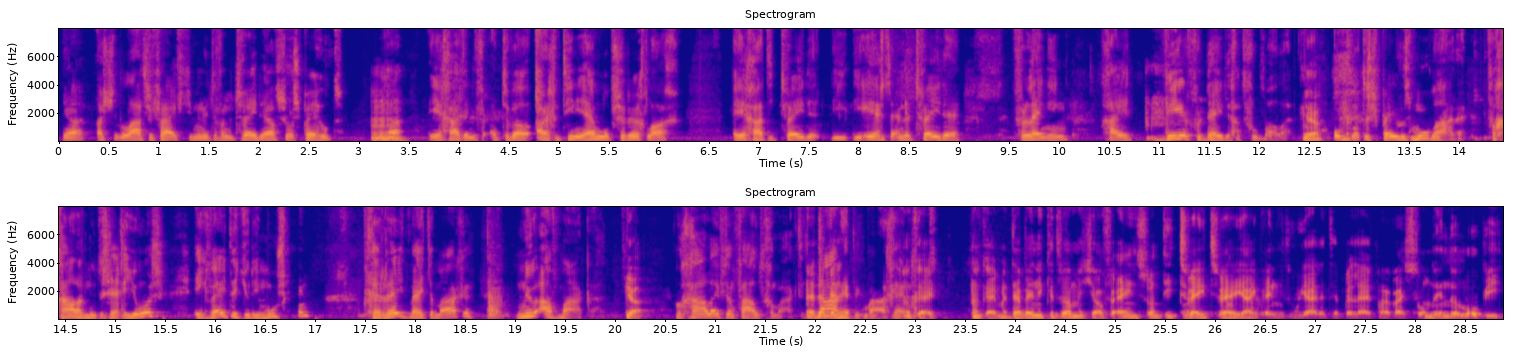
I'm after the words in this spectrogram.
Ja, als je de laatste 15 minuten van de tweede helft zo speelt. Mhm. Ja, en je gaat in, terwijl Argentinië helemaal op zijn rug lag. En je gaat die, tweede, die, die eerste en de tweede verlenging. Ga je weer verdedigend voetballen. Ja. Omdat de spelers moe waren. Van Gaal had moeten zeggen: jongens, ik weet dat jullie moe zijn. Gereed mee te maken. Nu afmaken. Ja. Van Gaal heeft een fout gemaakt. Nee, daar ben- heb ik me aan Oké. Oké, maar daar ben ik het wel met je over eens. Want die 2-2, ja, ik weet niet hoe jij dat hebt beleefd, maar wij stonden in de lobby.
